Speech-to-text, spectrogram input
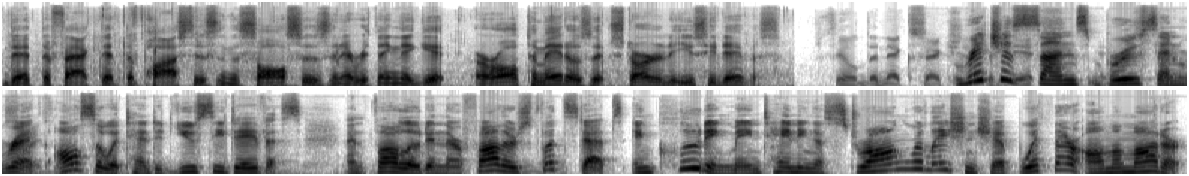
that the fact that the pastas and the salsas and everything they get are all tomatoes that started at UC Davis. Filled the next section. of the Rich's sons, and Bruce and Rick, also attended UC Davis and followed in their father's footsteps, including maintaining a strong relationship with their alma mater,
